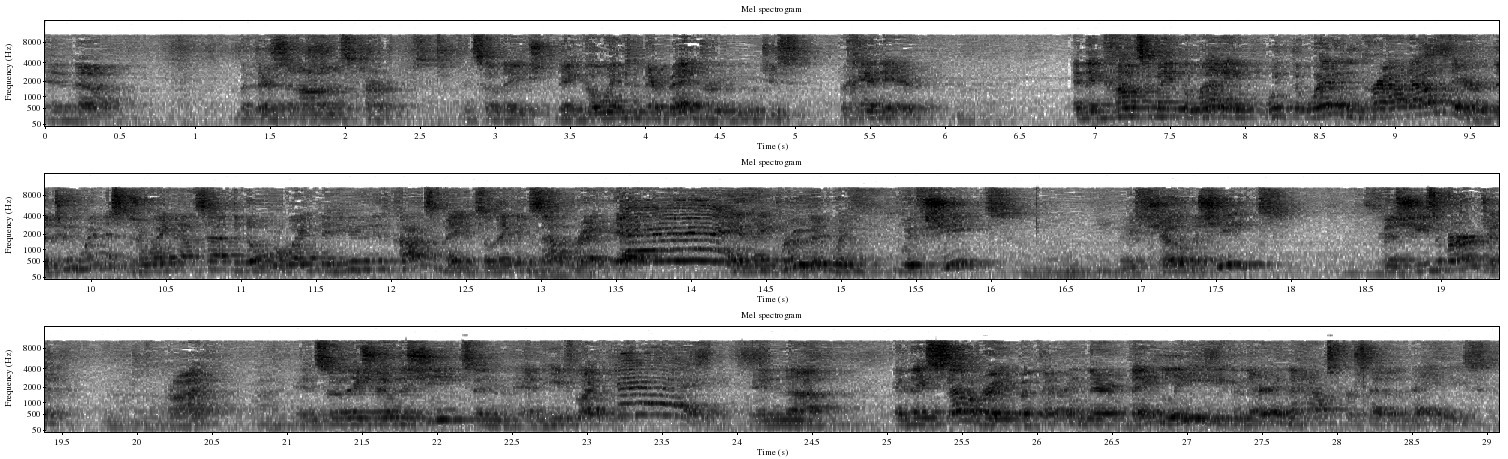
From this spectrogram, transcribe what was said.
And uh, but they're synonymous terms. And so they they go into their bedroom, which is the cheder, and they consummate the wedding with the wedding crowd out there. The two witnesses are waiting outside the door, waiting to hear it is consummated, so they can celebrate. Yay! And they prove it with with sheets. They show the sheets because she's a virgin, right? And so they show the sheets, and, and he's like, yay! And, uh, and they celebrate, but they're in there, they leave, and they're in the house for seven days.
